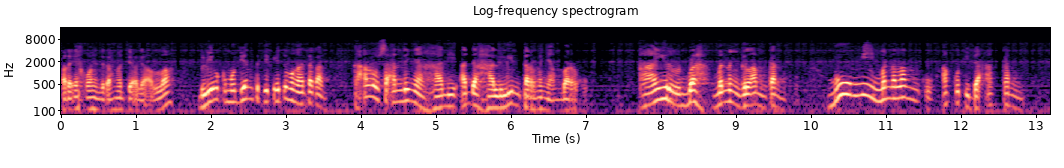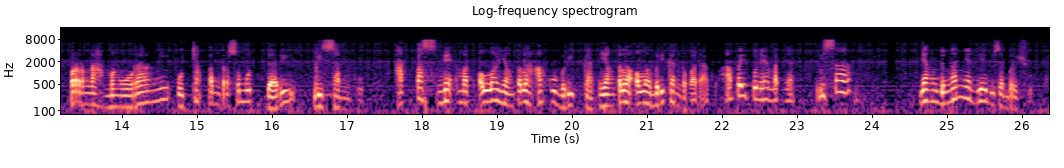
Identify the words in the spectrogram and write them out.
para ikhwah yang dirahmati oleh Allah, beliau kemudian ketika itu mengatakan, kalau seandainya hali, ada halilintar menyambarku, air bah menenggelamkanku, bumi menelanku, aku tidak akan pernah mengurangi ucapan tersebut dari lisanku atas nikmat Allah yang telah aku berikan, yang telah Allah berikan kepada aku. Apa itu nikmatnya? Bisa yang dengannya dia bisa bersyukur.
